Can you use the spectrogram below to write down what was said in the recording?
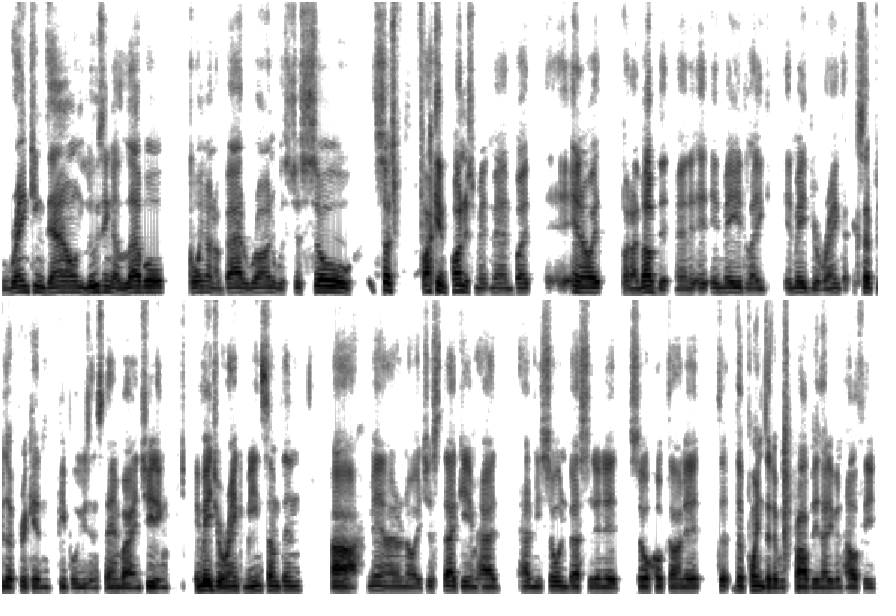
Ranking down, losing a level, going on a bad run was just so such fucking punishment, man. But you know it. But I loved it, man. It, it made like it made your rank, except for the freaking people using standby and cheating, it made your rank mean something. Ah, man, I don't know. It just that game had had me so invested in it, so hooked on it, to the point that it was probably not even healthy.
